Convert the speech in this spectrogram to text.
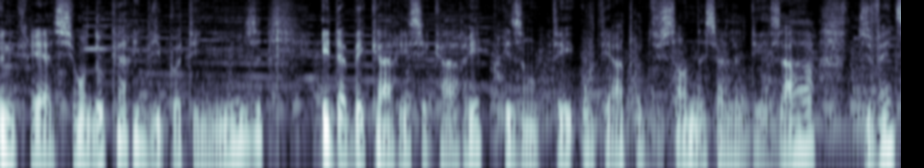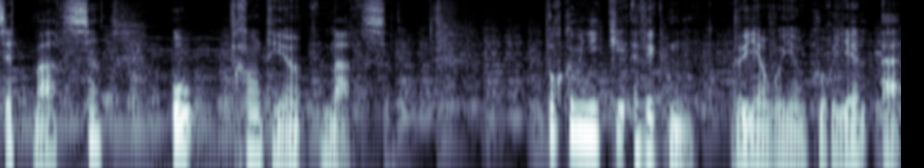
une création d'Okari de l'hypoténuse et d'Abekari Sekaré, présentée au Théâtre du Centre national des arts du 27 mars au 31 mars. Pour communiquer avec nous, veuillez envoyer un courriel à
